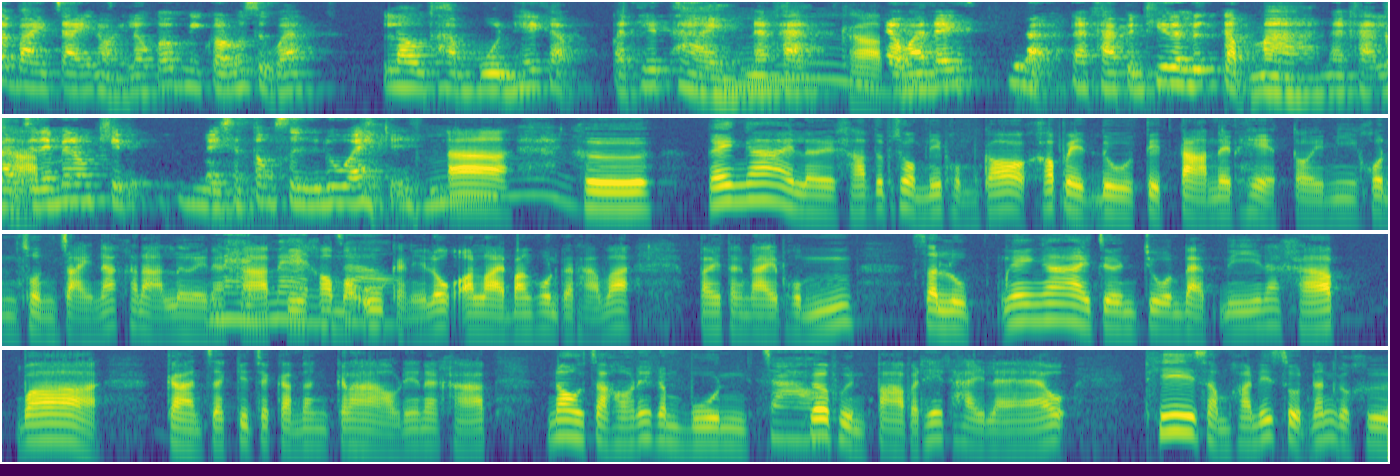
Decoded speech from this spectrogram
สบายใจหน่อย เราก็มีความรู้สึกว่า เราทำบุญให้กับประเทศไทยนะคะ ครับแต่ว่าได้เสื้อนะคะ เป็นที่ระลึกกลับมานะคะ เราครับ จะได้ไม่ต้องคิดไหนฉันต้องซื้อด้วย อ่าคือง่ายๆเลยครับท่านผู้ชมนี่ผมก็เข้าไปดูติดตามในเพจโดยมีคนสนใจนักขนาดเลยนะครับ แม่นๆที่เข้ามาเจ้า อู้กันในโลกออนไลน์บางคนก็ถามว่า ไปทางใดผมสรุปง่าย ๆ เจิญจวนแบบนี้นะครับ ว่าการจัดกิจกรรมดังกล่าวเนี่ยนะครับ นอกจากเขาได้ทำบุญ เจ้า เพื่อผืนป่าประเทศไทยแล้ว ที่สำคัญที่สุดนั่นก็คือ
